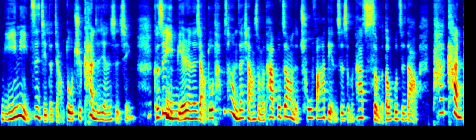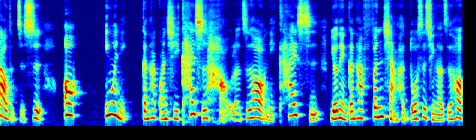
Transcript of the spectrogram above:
以你自己的角度去看这件事情。可是以别人的角度，他不知道你在想什么，他不知道你的出发点是什么，他什么都不知道，他看到的只是哦，因为你。跟他关系开始好了之后，你开始有点跟他分享很多事情了之后，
